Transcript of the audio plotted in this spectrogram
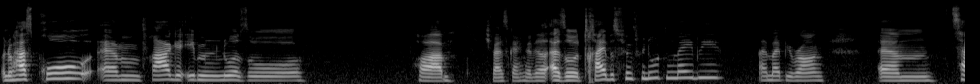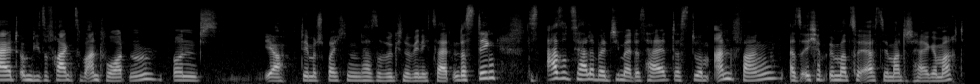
Und du hast pro ähm, Frage eben nur so boah, ich weiß gar nicht mehr, also drei bis fünf Minuten maybe, I might be wrong, ähm, Zeit, um diese Fragen zu beantworten. Und ja, dementsprechend hast du wirklich nur wenig Zeit. Und das Ding, das Asoziale bei GMAT ist halt, dass du am Anfang, also ich habe immer zuerst den Mathe-Teil gemacht,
